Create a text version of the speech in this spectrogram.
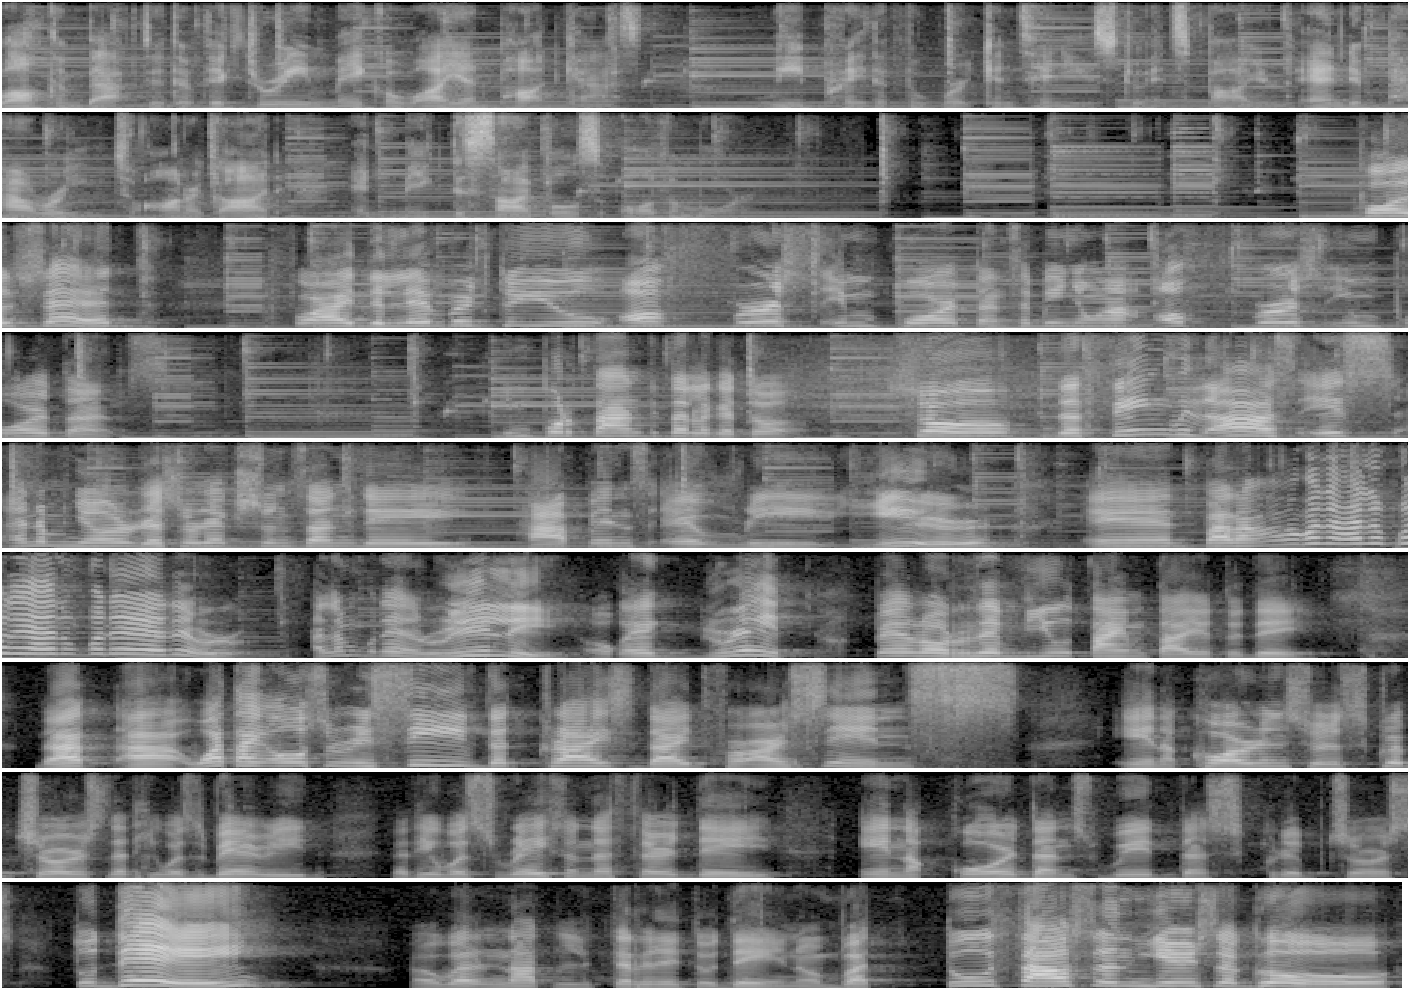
Welcome back to the Victory Make Hawaiian podcast. We pray that the word continues to inspire and empower you to honor God and make disciples all the more. Paul said, For I delivered to you of first importance. Sabihin nyo nga, of first importance. Importante talaga to. So, the thing with us is, alam nyo, Resurrection Sunday happens every year. And parang, ako na, alam ko na, alam ko na, alam ko na, really. Okay, great. Pero review time tayo today. That uh, what I also received that Christ died for our sins in accordance with the scriptures that he was buried, that he was raised on the third day in accordance with the scriptures. Today, uh, well, not literally today, no, but 2,000 years ago,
